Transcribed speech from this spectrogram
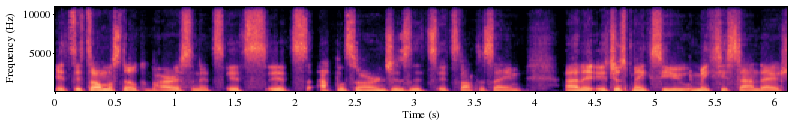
it's it's almost no comparison it's it's it's apples to oranges it's it's not the same and it, it just makes you makes you stand out.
